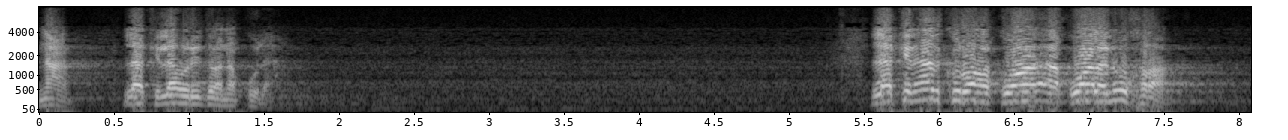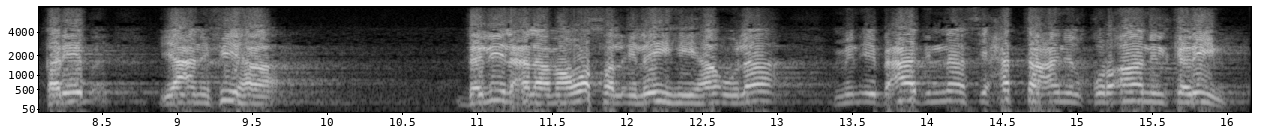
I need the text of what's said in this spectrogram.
نعم لكن لا أريد أن أقولها. لكن أذكر أقوالا أخرى. قريب يعني فيها دليل على ما وصل إليه هؤلاء من إبعاد الناس حتى عن القرآن الكريم.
